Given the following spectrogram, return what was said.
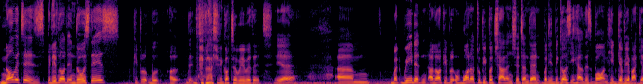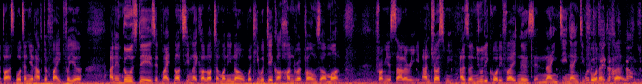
No, it is. Believe not, in those days, people were, uh, people actually got away with it. Yeah. Um, but we didn't. A lot of people, one or two people challenged it, and then, but it, because he held this bond, he'd give you back your passport, and you'd have to fight for your. And in those days, it might not seem like a lot of money now, but he would take a hundred pounds a month from your salary. And trust me, as a newly qualified nurse in What 1994, did you take the hundred 95,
